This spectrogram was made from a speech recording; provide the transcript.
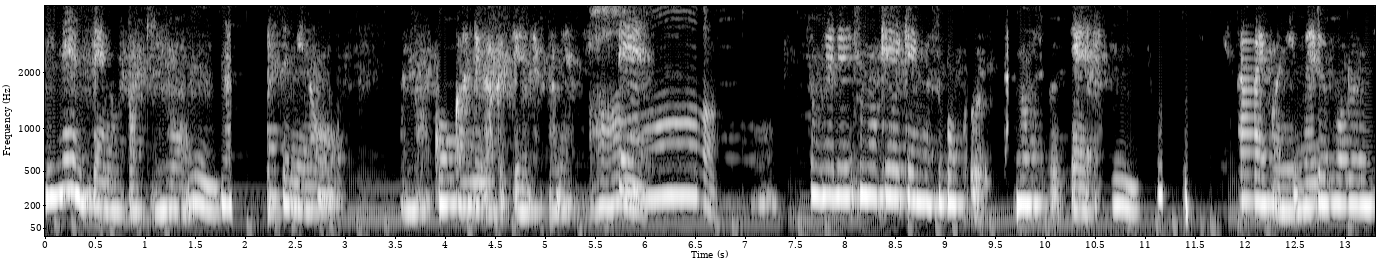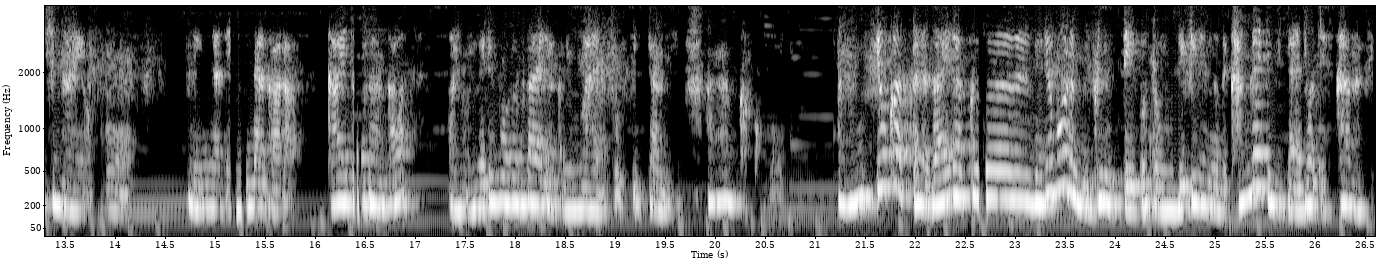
2年生の時のうん休みのあの交換留学っていうんですかね。ああ、それでその経験がすごく楽しくて、うん。最後にメルボルン市内をこうみんなで見ながらガイドさんがあのメルボルン大学の前を通って行ったんですよ。あなんかこうあのよかったら大学メルボルンに来るっていうこともできるので考えてみたらどうですか？なんて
